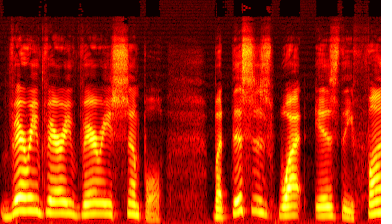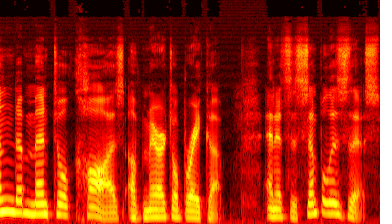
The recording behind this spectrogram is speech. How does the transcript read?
Very, very, very simple. But this is what is the fundamental cause of marital breakup. And it's as simple as this.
